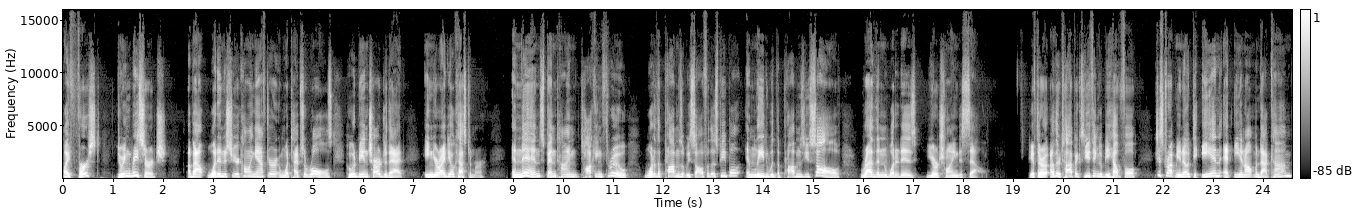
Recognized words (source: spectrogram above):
by first doing research about what industry you're calling after and what types of roles, who would be in charge of that in your ideal customer, and then spend time talking through what are the problems that we solve for those people and lead with the problems you solve rather than what it is you're trying to sell. If there are other topics you think would be helpful, just drop me a note to ian at ianaltman.com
